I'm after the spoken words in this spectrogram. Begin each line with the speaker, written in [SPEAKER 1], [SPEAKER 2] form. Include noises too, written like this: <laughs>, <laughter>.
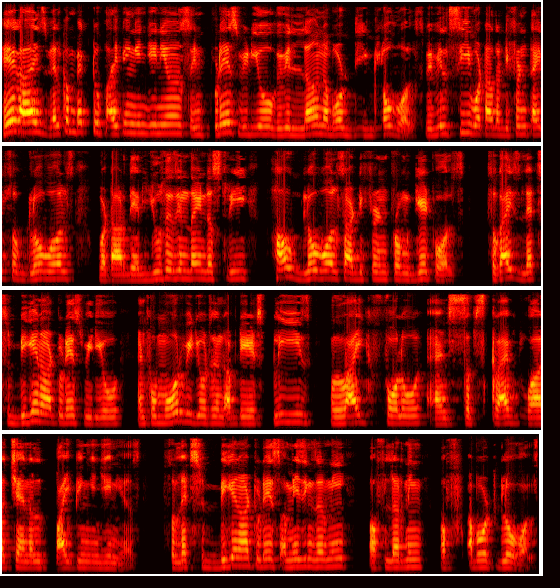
[SPEAKER 1] Hey guys, welcome back to Piping Engineers. In today's video, we will learn about the globe valves. We will see what are the different types of globe valves, what are their uses in the industry, how globe valves are different from gate valves. So guys, let's begin our today's video. And for more videos and updates, please like, follow and subscribe to our channel Piping Engineers. So let's begin our today's amazing journey of learning of about globe valves.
